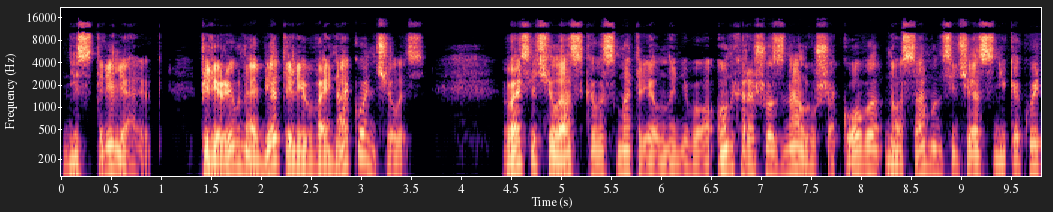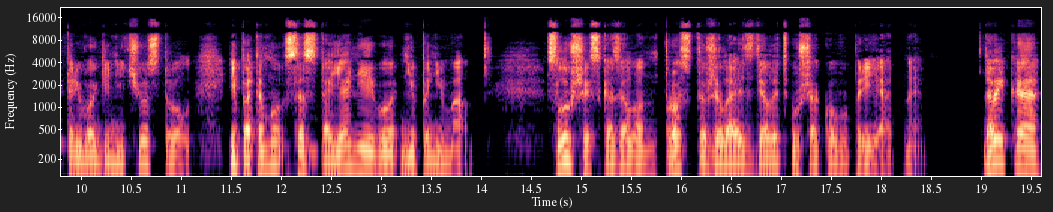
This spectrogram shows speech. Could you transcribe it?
не стреляют? Перерыв на обед или война кончилась? Васич ласково смотрел на него. Он хорошо знал Ушакова, но сам он сейчас никакой тревоги не чувствовал и потому состояние его не понимал. «Слушай», — сказал он, просто желая сделать Ушакову приятное, — «давай-ка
